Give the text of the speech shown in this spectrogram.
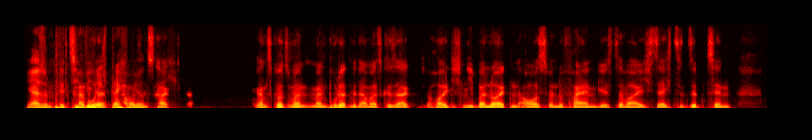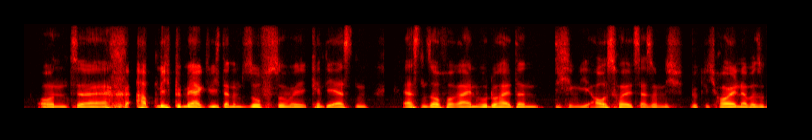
ja, also im Prinzip Mein Bruder hat widersprechen wir uns nicht. gesagt, Ganz kurz, mein, mein Bruder hat mir damals gesagt, heul dich nie bei Leuten aus, wenn du feiern gehst. Da war ich 16, 17 und äh, hab nicht bemerkt, wie ich dann im Suff, so, ihr kennt die ersten, ersten Saufereien, wo du halt dann dich irgendwie ausheulst, also nicht wirklich heulen, aber so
